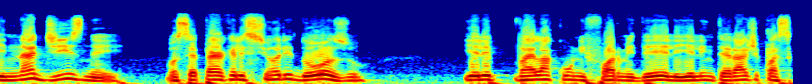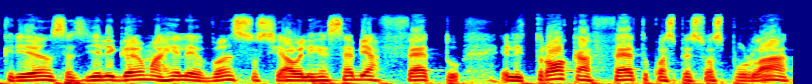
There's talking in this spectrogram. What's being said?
E na Disney, você pega aquele senhor idoso e ele vai lá com o uniforme dele, e ele interage com as crianças, e ele ganha uma relevância social, ele recebe afeto, ele troca afeto com as pessoas por lá,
